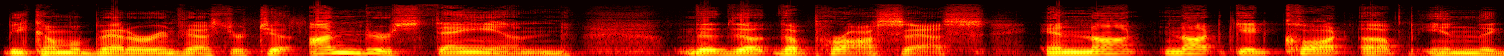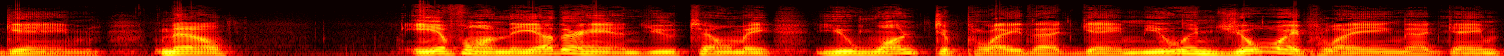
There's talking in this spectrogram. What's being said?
become a better investor to understand the, the, the process and not, not get caught up in the game. Now, if, on the other hand, you tell me you want to play that game, you enjoy playing that game,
